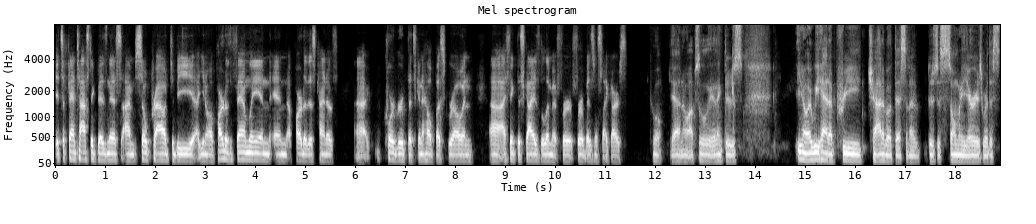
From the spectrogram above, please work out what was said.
it's a fantastic business. I'm so proud to be, uh, you know, a part of the family and and a part of this kind of uh, core group that's going to help us grow. And uh, I think the sky is the limit for for a business like ours. Cool. Yeah. No. Absolutely. I think there's, you know, we had a pre-chat about this, and I, there's just so many areas where this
